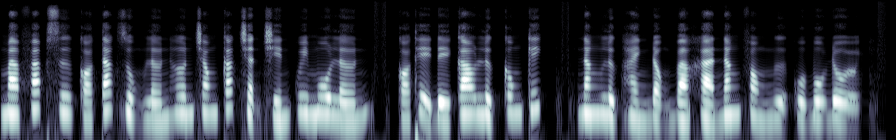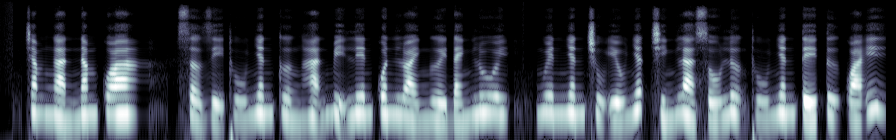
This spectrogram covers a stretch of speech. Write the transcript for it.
Ma Pháp Sư có tác dụng lớn hơn trong các trận chiến quy mô lớn, có thể đề cao lực công kích, năng lực hành động và khả năng phòng ngự của bộ đội. Trăm ngàn năm qua, sở dĩ thú nhân cường hãn bị liên quân loài người đánh lui, nguyên nhân chủ yếu nhất chính là số lượng thú nhân tế tự quá ít,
